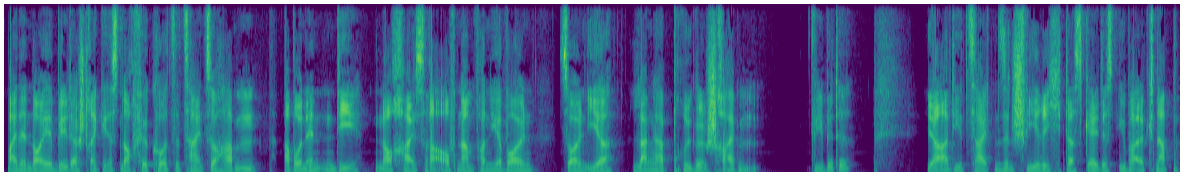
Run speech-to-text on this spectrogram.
meine neue Bilderstrecke ist noch für kurze Zeit zu haben. Abonnenten, die noch heißere Aufnahmen von ihr wollen, sollen ihr langer Prügel schreiben. Wie bitte? Ja, die Zeiten sind schwierig, das Geld ist überall knapp.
